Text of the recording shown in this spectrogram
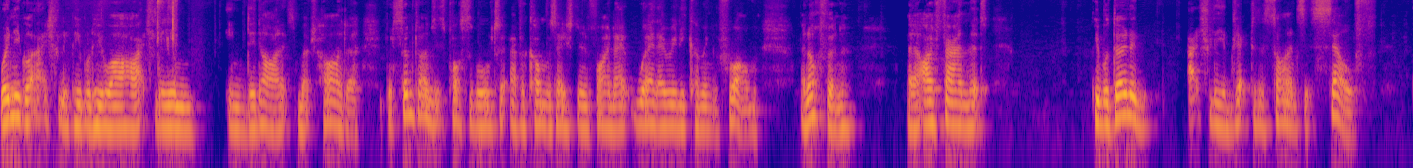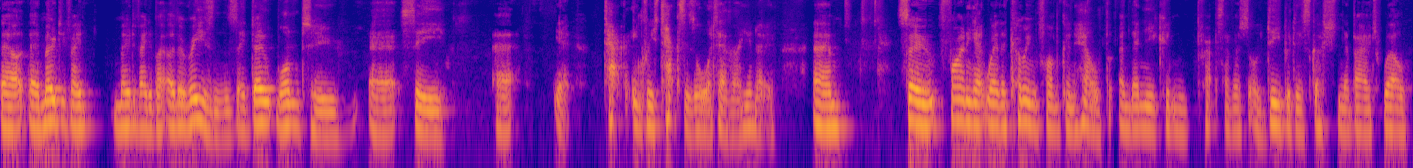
When you've got actually people who are actually in, in denial, it's much harder. But sometimes it's possible to have a conversation and find out where they're really coming from. And often uh, I've found that people don't actually object to the science itself. They're, they're motivated, motivated by other reasons. They don't want to uh, see uh, you know, increased taxes or whatever, you know. Um, so finding out where they're coming from can help, and then you can perhaps have a sort of deeper discussion about, well,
